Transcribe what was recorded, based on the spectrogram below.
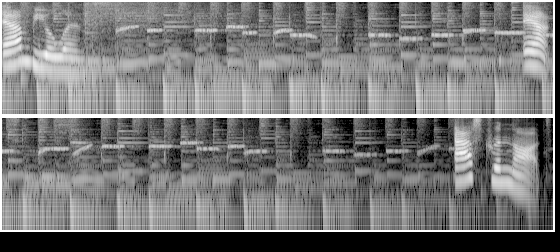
Ambulance. Ant. Astronaut.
